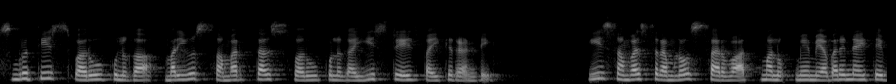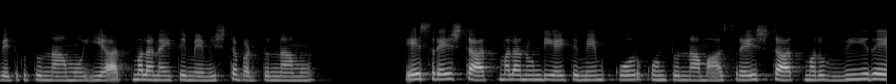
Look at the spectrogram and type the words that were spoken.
స్మృతి స్వరూపులుగా మరియు సమర్థ స్వరూపులుగా ఈ స్టేజ్ పైకి రండి. ఈ సంవత్సరంలో సర్వాత్మలు మేము ఎవరినైతే వెతుకుతున్నామో ఈ ఆత్మలనైతే మేము ఇష్టపడుతున్నాము ఏ శ్రేష్ఠ ఆత్మల నుండి అయితే మేము కోరుకుంటున్నామో ఆ శ్రేష్ఠ ఆత్మలు వీరే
